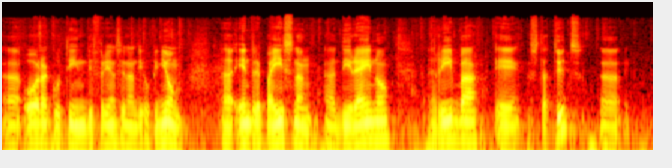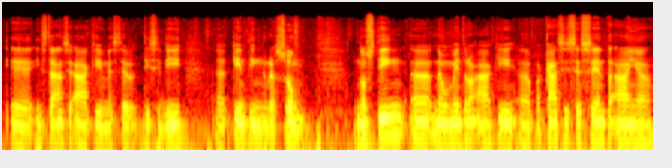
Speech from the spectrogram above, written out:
a uh, hora que tem diferença de opinião entre países uh, de Reino, Riba e Estatuto, uh, e instância a que minister decidir uh, quem tem razão. Nós temos, uh, no momento aqui, uh, para quase 60 anos,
